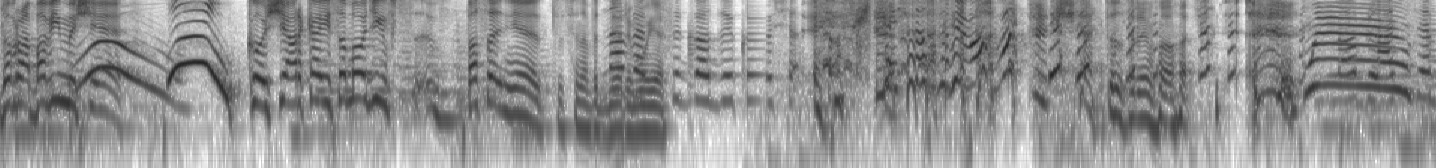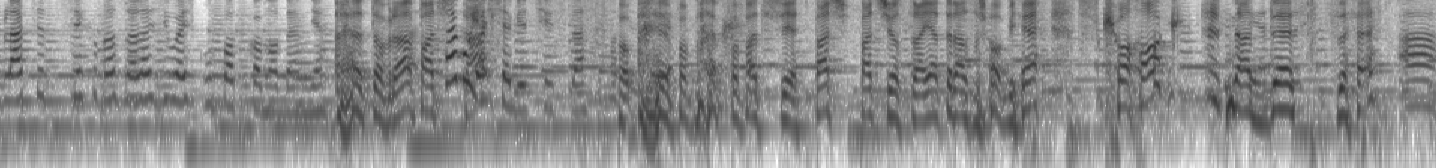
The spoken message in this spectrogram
Dobra, bawimy się. Woo! Kosiarka i samochodzik w, s- w basenie. To co nawet nie Nowe rymuje. przygody kosia... Co, chciałeś to zrymować? Chciałem to zrymować. No blacie, blacie, ty się chyba zalaziłeś głupotką ode mnie. Dobra, patrz. Czemu tak. ja siebie cisnę? Co Po, się dzieje? po, popatrzcie, patrz, patrz siostra, ja teraz zrobię skok na jesteś? desce A,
